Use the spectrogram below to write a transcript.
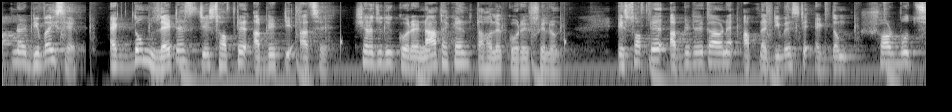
আপনার ডিভাইসে একদম লেটেস্ট যে সফটওয়্যার আপডেটটি আছে, সেটা যদি করে না থাকেন, তাহলে করে ফেলুন। এই সফটওয়্যার আপডেটের কারণে আপনার ডিভাইসটি একদম সর্বোচ্চ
